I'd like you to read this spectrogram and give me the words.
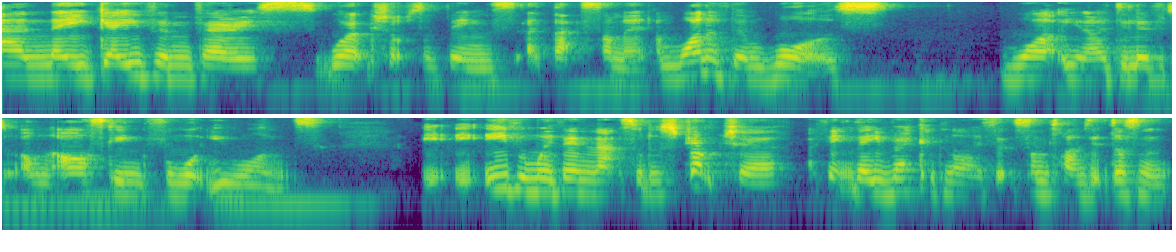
and they gave them various workshops and things at that summit, and one of them was what you know delivered on asking for what you want. I- even within that sort of structure, I think they recognise that sometimes it doesn't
